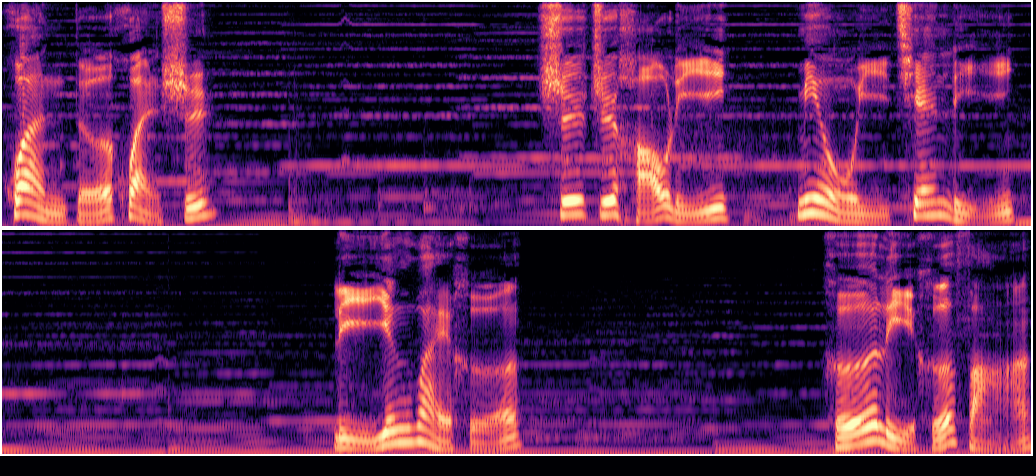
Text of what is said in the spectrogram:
患得患失，失之毫厘，谬以千里，里应外合，合理合法。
